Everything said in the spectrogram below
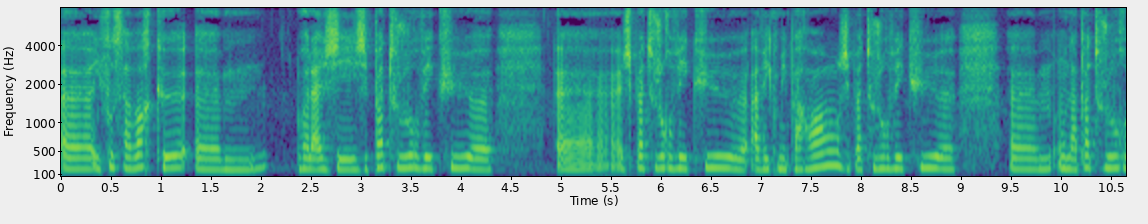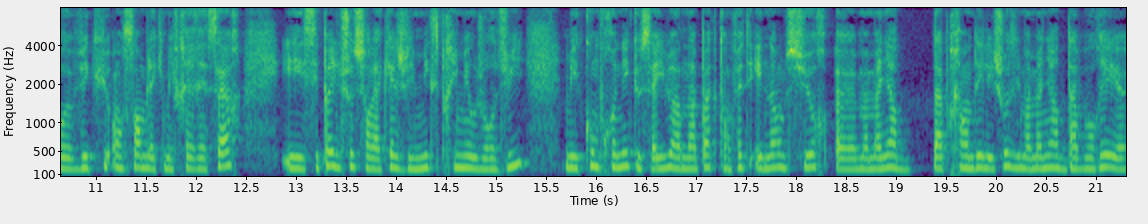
euh, il faut savoir que voilà, j'ai j'ai pas toujours vécu euh, euh, j'ai pas toujours vécu euh, avec mes parents, j'ai pas toujours vécu, euh, euh on n'a pas toujours vécu ensemble avec mes frères et sœurs, et c'est pas une chose sur laquelle je vais m'exprimer aujourd'hui, mais comprenez que ça a eu un impact en fait énorme sur ma manière d'appréhender les choses et ma manière d'aborder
